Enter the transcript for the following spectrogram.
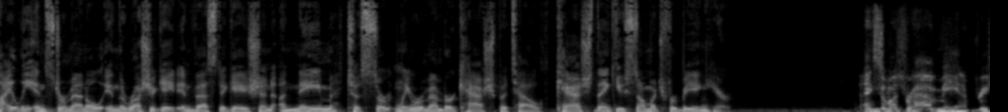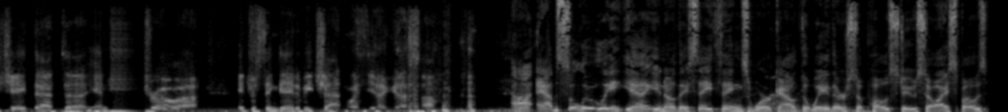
highly instrumental in the Russiagate investigation, a name to certainly remember, Kash Patel. Kash, thank you so much for being here. Thanks so much for having me and appreciate that uh, intro. Uh, interesting day to be chatting with you, I guess. Huh? uh, absolutely. Yeah, you know, they say things work out the way they're supposed to. So I suppose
